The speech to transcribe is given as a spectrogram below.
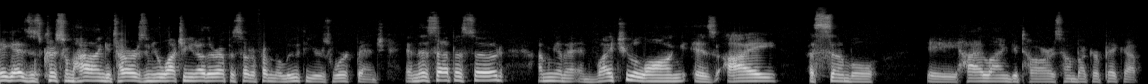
Hey guys, it's Chris from Highline Guitars, and you're watching another episode of From the Luthier's Workbench. In this episode, I'm going to invite you along as I assemble a Highline Guitars humbucker pickup.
